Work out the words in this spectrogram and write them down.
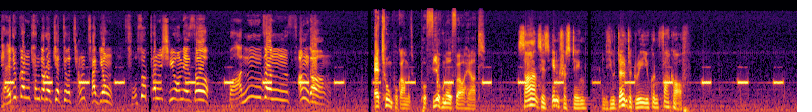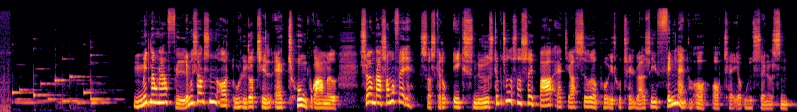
대륙간 탄도로켓 장착용 수소탄 시험에서 완전 성공. Atomprogrammet på 440 Hz. Science is interesting, and if you don't agree, you can fuck off. Mit navn er Flemming Sørensen, og du lytter til Atomprogrammet. Selvom der er sommerferie, så skal du ikke snydes. Det betyder sådan set bare, at jeg sidder på et hotelværelse i Finland og optager udsendelsen.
